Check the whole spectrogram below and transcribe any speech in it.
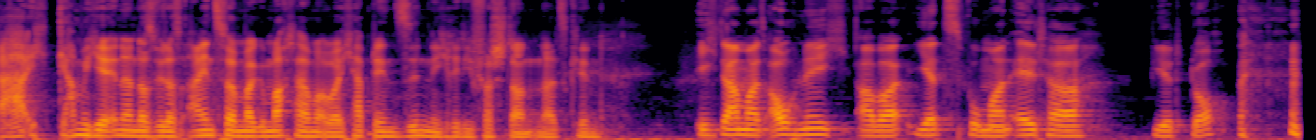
Ja, ich kann mich erinnern, dass wir das ein, zwei Mal gemacht haben, aber ich habe den Sinn nicht richtig verstanden als Kind. Ich damals auch nicht, aber jetzt, wo man älter wird, doch.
